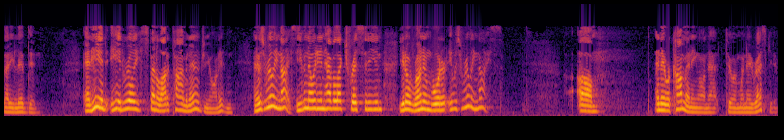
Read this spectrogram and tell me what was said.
that he lived in. And he had he had really spent a lot of time and energy on it and, and it was really nice. Even though he didn't have electricity and, you know, running water, it was really nice. Um, and they were commenting on that to him when they rescued him.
